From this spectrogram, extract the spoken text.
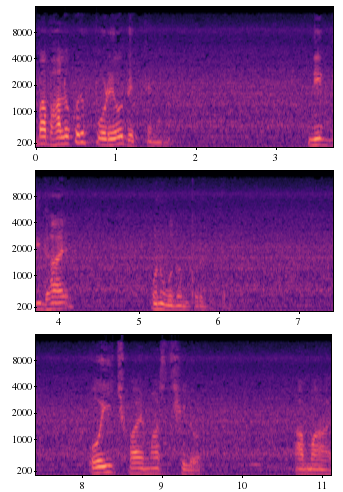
বা ভালো করে পড়েও দেখতেন না। নির্দ্বিধায় অনুমোদন করে দিতেন। ওই ছয় মাস ছিল আমার,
